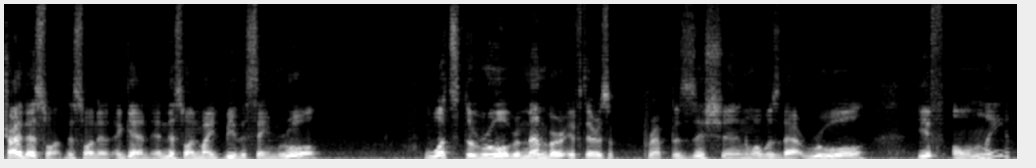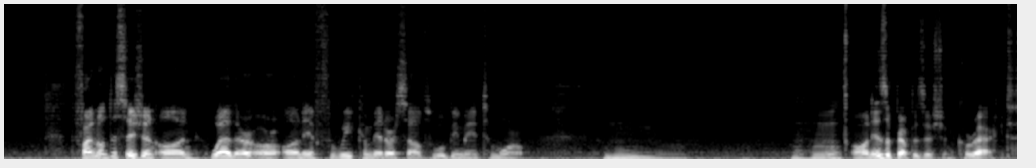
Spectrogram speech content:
Try this one. This one uh, again, and this one might be the same rule. What's the rule? Remember, if there's a preposition, what was that rule? If only, final decision on whether or on if we commit ourselves will be made tomorrow. Mm. Mm-hmm. On is a preposition, correct.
